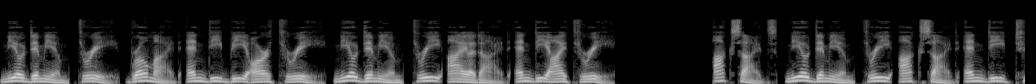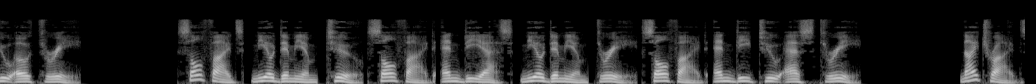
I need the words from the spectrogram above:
neodymium 3 bromide NDBr3, neodymium 3 iodide NDI3. Oxides: neodymium 3 oxide Nd2O3. Sulfides: neodymium 2 sulfide NDS, neodymium 3 sulfide Nd2S3. Nitrides:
